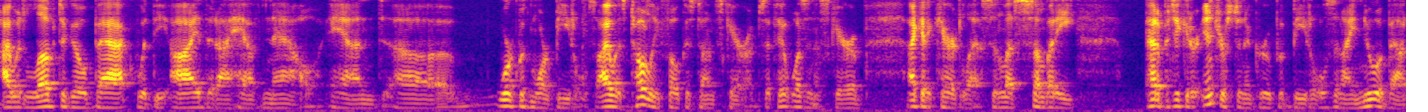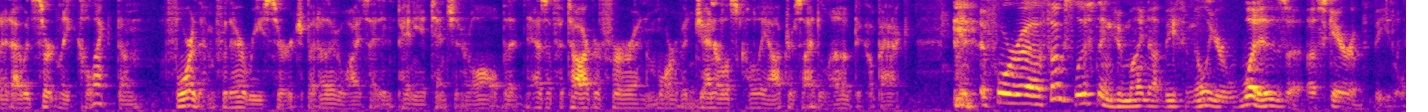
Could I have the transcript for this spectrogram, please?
I would love to go back with the eye that I have now and uh, work with more beetles. I was totally focused on scarabs. If it wasn't a scarab, I could have cared less unless somebody had a particular interest in a group of beetles and I knew about it, I would certainly collect them for them for their research, but otherwise I didn't pay any attention at all. But as a photographer and more of a generalist coleopterist, I'd love to go back. For uh, folks listening who might not be familiar, what is a, a scarab beetle?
